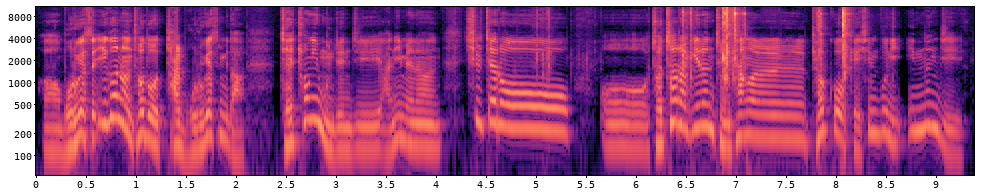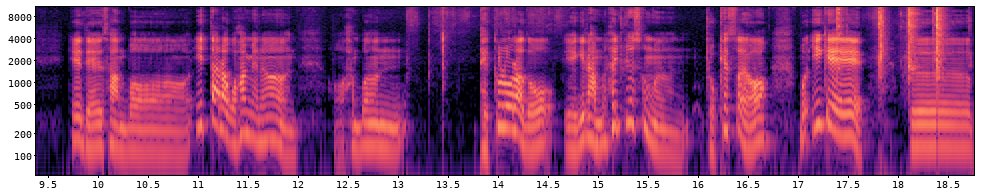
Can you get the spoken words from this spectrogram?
어, 모르겠어요. 이거는 저도 잘 모르겠습니다. 제 총이 문제인지 아니면은 실제로 어, 저처럼 이런 증상을 겪고 계신 분이 있는지에 대해서 한번 있다라고 하면은 어, 한번 댓글로라도 얘기를 한번 해주셨으면 좋겠어요. 뭐 이게 그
